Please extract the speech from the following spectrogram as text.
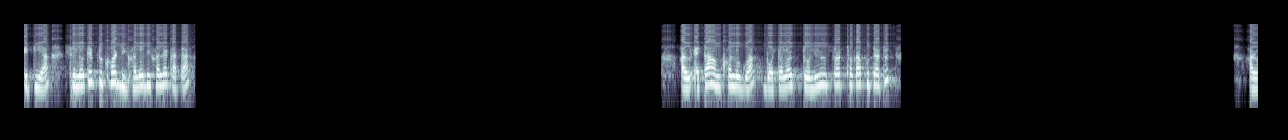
এতিয়া চেলোটেপ দুখৰ দীঘলে দীঘলে কাটা। আৰু এটা অংশ লগোৱা বটলৰ তলিৰ ওচৰত থকা ফুটাটোত আৰু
